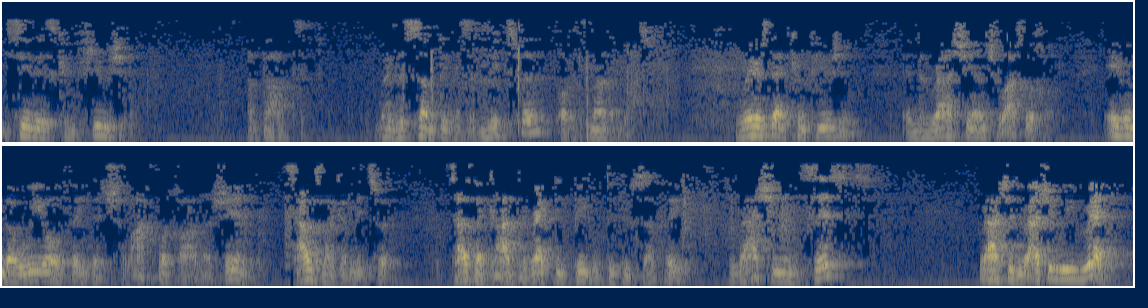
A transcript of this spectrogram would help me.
you see this confusion about whether something is a mitzvah or it's not a mitzvah. Where's that confusion? In the Rashi and Shlach Lecha. Even though we all think that Shlach lecha anashim sounds like a mitzvah, it sounds like God directed people to do something, Rashi insists. Rashi, the Rashi we read,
